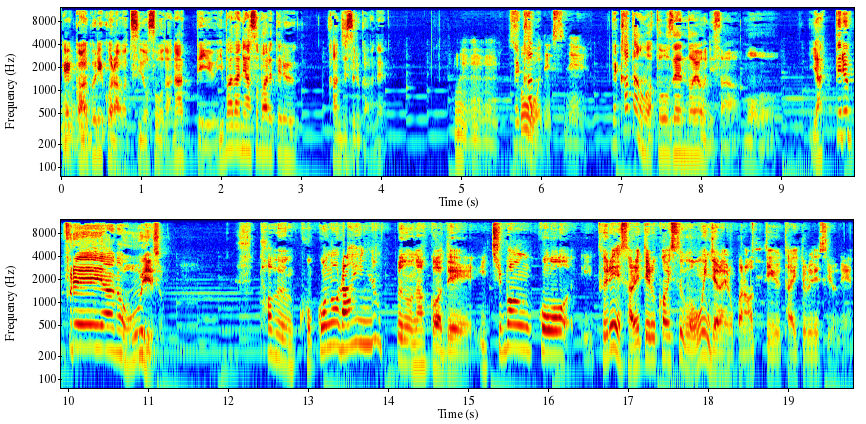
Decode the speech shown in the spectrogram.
結構アグリコラは強そうだなっていういまだに遊ばれてる感じするからねうんうんうん。そうですね。でカタンは当然のようにさもうやってるプレイヤーが多いでしょ多分、ここのラインナップの中で、一番こう、プレイされてる回数が多いんじゃないのかなっていうタイトルですよね。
